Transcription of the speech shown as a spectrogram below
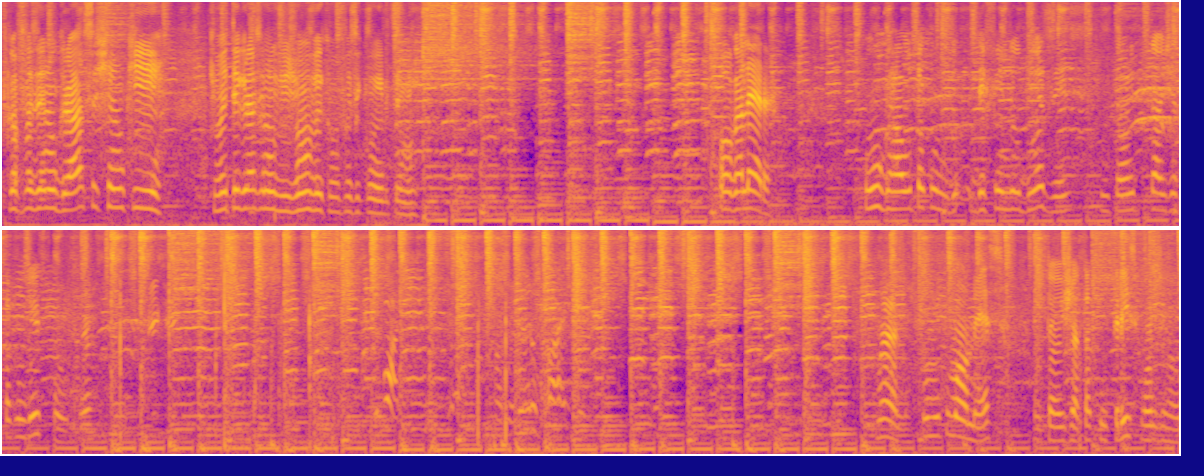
Fica fazendo graça achando que, que vai ter graça no vídeo. Vamos ver o que eu vou fazer com ele também. Ó, galera, o Raul tá com, defendeu duas vezes, então ele tá, já tá com dois pontos, né? Mano, foi muito mal nessa. Então já tá com três pontos de Raul.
